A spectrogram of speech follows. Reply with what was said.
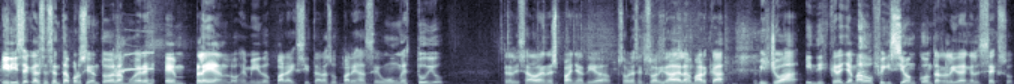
Y dice que el 60% de las mujeres emplean los gemidos para excitar a sus parejas, según un estudio realizado en España día sobre sexualidad de la marca Billoa Indiscret llamado Ficción contra Realidad en el Sexo.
